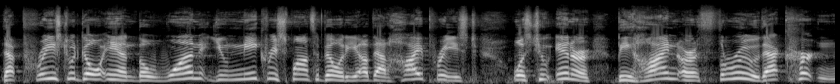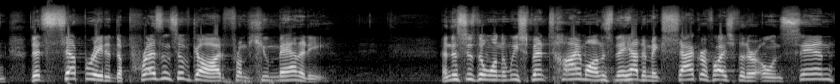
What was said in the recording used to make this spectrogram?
that priest would go in, the one unique responsibility of that high priest was to enter behind or through that curtain that separated the presence of God from humanity. And this is the one that we spent time on. They had to make sacrifice for their own sin.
